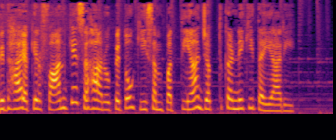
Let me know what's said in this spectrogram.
विधायक इरफान के सहारोपितों की संपत्तियाँ जब्त करने की तैयारी।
